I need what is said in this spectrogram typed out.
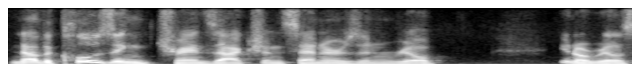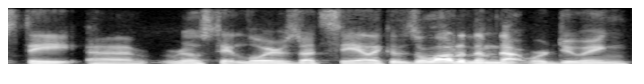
now the closing transaction centers and real you know real estate uh, real estate lawyers.ca like there's a lot of them that were doing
